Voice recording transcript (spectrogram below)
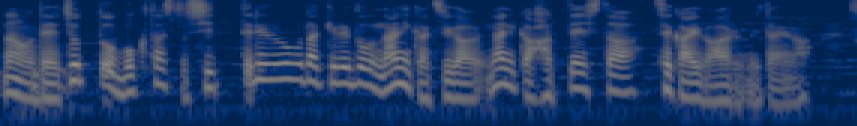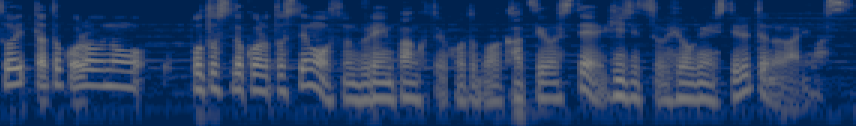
なのでちょっと僕たちと知ってるようだけれど何か違う何か発展した世界があるみたいなそういったところの落としどころとしてもそのブレインパンクという言葉を活用して技術を表現しているというのがあります。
